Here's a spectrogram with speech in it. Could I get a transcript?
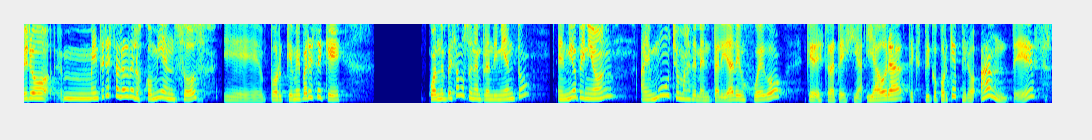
Pero mm, me interesa hablar de los comienzos eh, porque me parece que cuando empezamos un emprendimiento, en mi opinión, hay mucho más de mentalidad en juego que de estrategia. Y ahora te explico por qué, pero antes...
